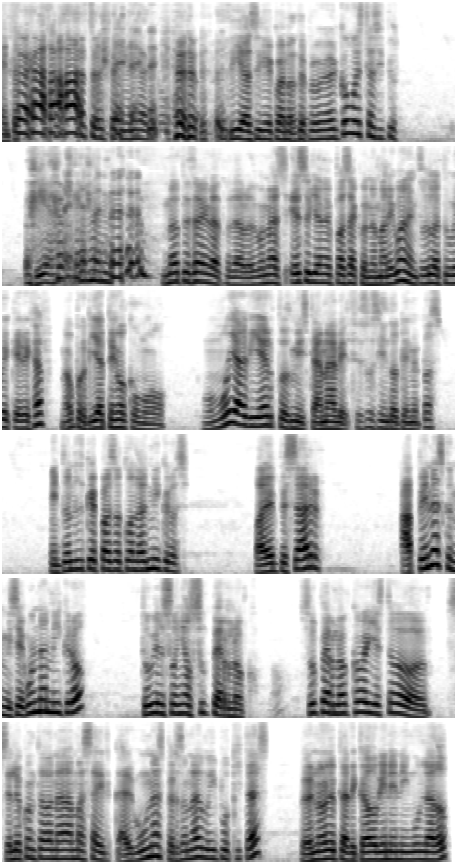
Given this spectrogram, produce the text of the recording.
Entonces, sí, así que cuando te preguntan, ¿cómo estás? Y tú, no te salen las palabras. Bueno, eso ya me pasa con la marihuana, entonces la tuve que dejar, ¿no? Porque ya tengo como, como muy abiertos mis canales, eso siento que me pasa. Entonces, ¿qué pasó con las micros? Para empezar, apenas con mi segunda micro, tuve un sueño súper loco. Súper loco y esto se lo he contado nada más a algunas personas, muy poquitas, pero no lo he platicado bien en ningún lado.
